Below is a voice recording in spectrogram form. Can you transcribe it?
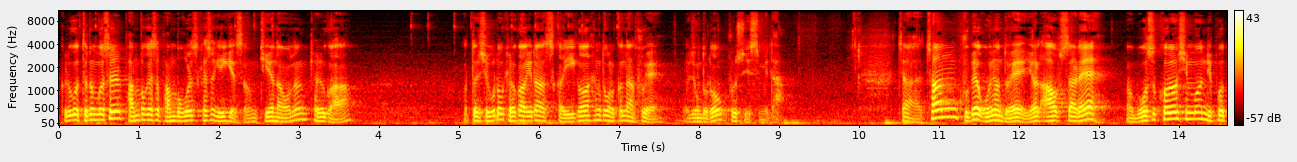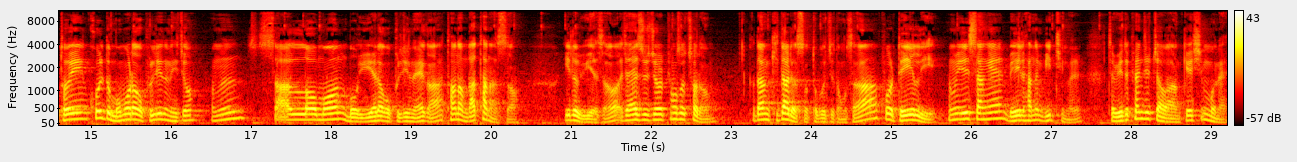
그리고 들은 것을 반복해서 반복을 해서 계속 얘기했어. 그럼 뒤에 나오는 결과. 어떤 식으로 결과가 일어났을까? 이거 행동을 끝난 후에. 이 정도로 볼 수 있습니다. 자, 1905년도에 19살에 모스코 신문 리포터인 콜드 모모라고 불리는 이죠. 그러면 살로몬 뭐 위에라고 불리는 애가 턴업 나타났어. 이를 위해서 자, as usual 평소처럼 그 다음 기다렸어. 두 번째 동사 for daily 그러면 일상에 매일 하는 미팅을 자, 위드 편집자와 함께 신문에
